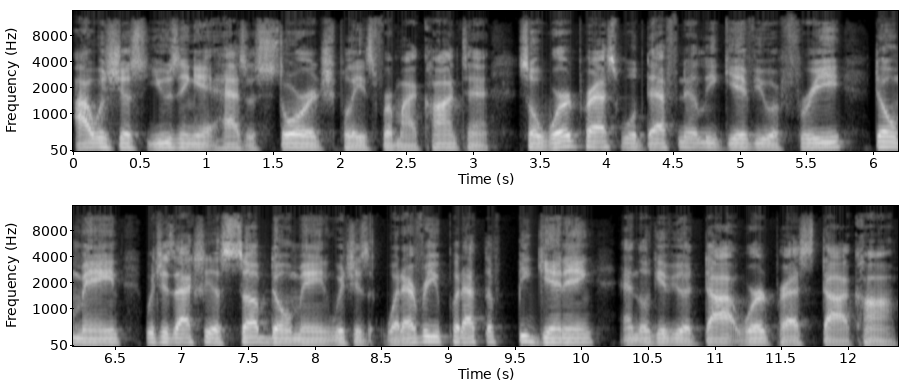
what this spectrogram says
I was just using it as a storage place for my content. So WordPress will definitely give you a free domain, which is actually a subdomain, which is whatever you put at the beginning and they'll give you a .wordpress.com.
